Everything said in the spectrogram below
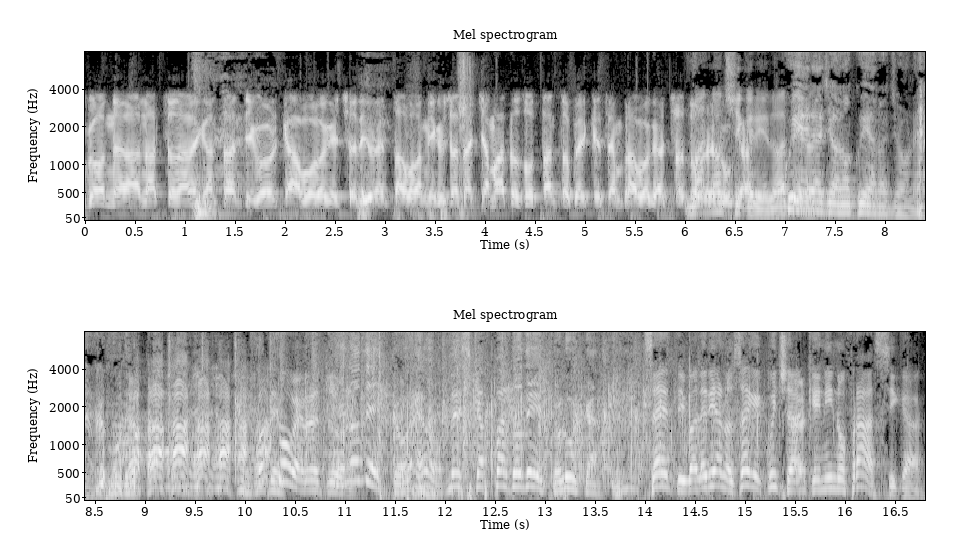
con la nazionale cantanti col cavolo che ci diventavo amico, cioè ti ha chiamato soltanto perché sembravo calciatore Ma non Luca. ci credo, Qui hai ragione, qui hai ragione. Ma come hai Eh, ragione? l'ho detto, eh, oh, mi è scappato detto, Luca. Senti Valeriano, sai che qui c'è anche Nino Frassica?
